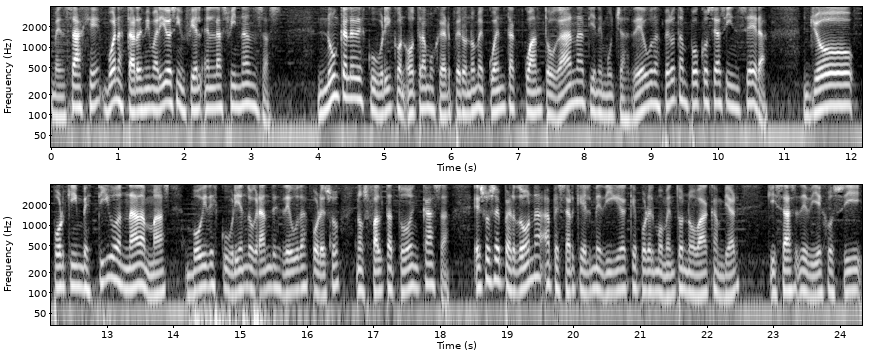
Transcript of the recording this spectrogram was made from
mensaje. Buenas tardes, mi marido es infiel en las finanzas. Nunca le descubrí con otra mujer, pero no me cuenta cuánto gana, tiene muchas deudas, pero tampoco sea sincera. Yo, porque investigo nada más, voy descubriendo grandes deudas, por eso nos falta todo en casa. Eso se perdona a pesar que él me diga que por el momento no va a cambiar. Quizás de viejo sí.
